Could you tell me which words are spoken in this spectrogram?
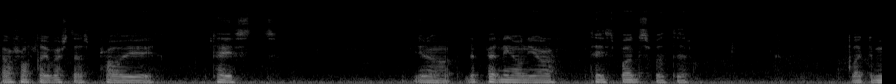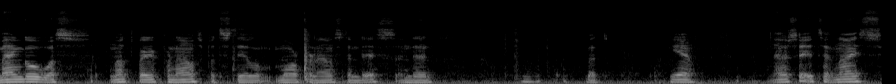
there are some flavors that probably taste you know, depending on your taste buds, but uh, like the mango was not very pronounced, but still more pronounced than this. And then, but yeah, I would say it's a nice,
